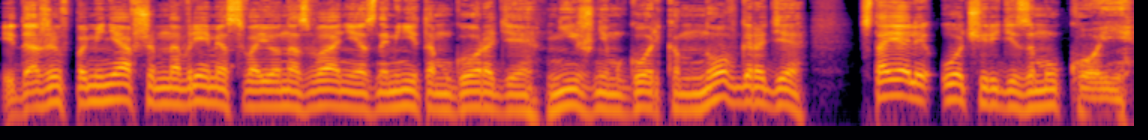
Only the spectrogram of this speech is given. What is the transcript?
И даже в поменявшем на время свое название знаменитом городе Нижнем Горьком Новгороде стояли очереди за мукой.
